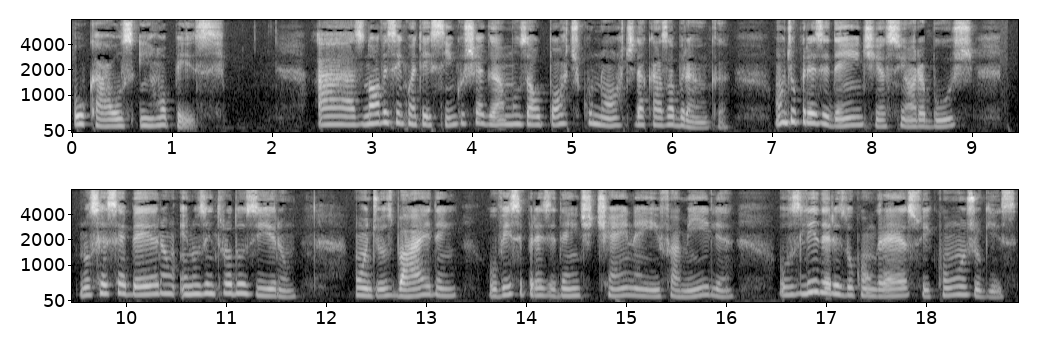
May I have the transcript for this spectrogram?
o caos irrompesse. Às 9h55 chegamos ao pórtico norte da Casa Branca, onde o presidente e a senhora Bush nos receberam e nos introduziram, onde os Biden, o vice-presidente Cheney e família, os líderes do Congresso e cônjuges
